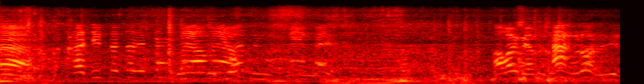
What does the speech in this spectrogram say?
อ่าถ้าจิตจะจะจะแมวแมวเอาไว้แบบข้างรถเลย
